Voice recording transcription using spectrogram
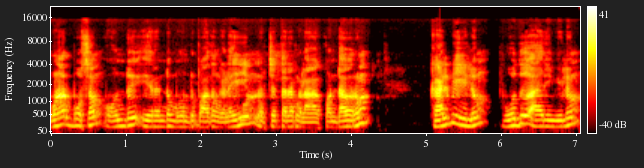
புனர்பூசம் ஒன்று இரண்டு மூன்று பாதங்களையும் நட்சத்திரங்களாக கொண்டவரும் கல்வியிலும் பொது அறிவிலும்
